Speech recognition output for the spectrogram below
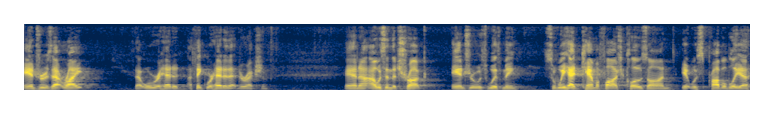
Andrew, is that right? Is that where we're headed? I think we're headed that direction. And uh, I was in the truck, Andrew was with me. So we had camouflage clothes on. It was probably a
